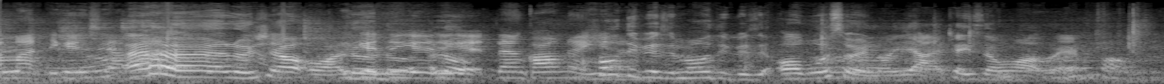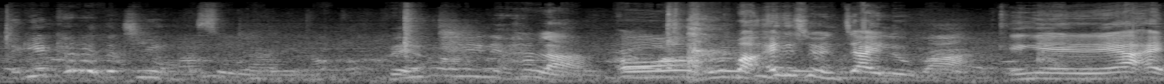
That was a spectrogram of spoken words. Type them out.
အမဆီယာမတကယ်ဆီယာမအဲလိုရှောက်ဟောတလိုကယ်တကယ်တကယ်တန်ကောင်းတယ်ဟုတ်တယ်ပြစီမဟုတ်တယ်ပြစီအော်ဘိုးဆိုရင်တော့ရအထိတ်ဆုံးပါပဲတကယ်ခက်တဲ့တချင်းကိုမဆိုရတယ်နော်ဘယ်ဟလာအော်ဘုပါအဲ့ဒီရှင်ကြိုက်လို့ပါငငယ်တွေကအဲ့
